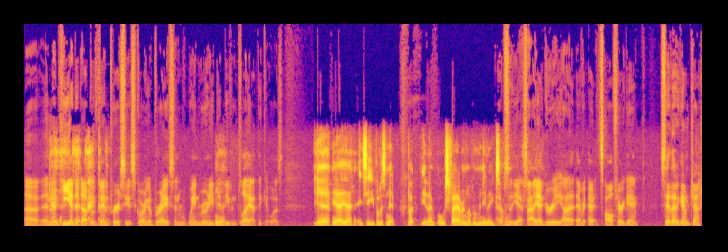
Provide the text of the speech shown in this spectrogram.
Uh, and then he ended up with Van Persie scoring a brace, and Wayne Rooney didn't even play. I think it was. Yeah, yeah, yeah. It's evil, isn't it? But you know, always fair in love and mini leagues. I yes, I agree. Uh, every, it's all fair game. Say that again, Josh.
